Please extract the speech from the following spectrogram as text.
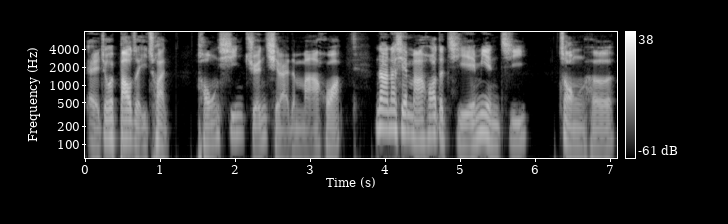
哎，就会包着一串铜芯卷起来的麻花。那那些麻花的截面积总和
